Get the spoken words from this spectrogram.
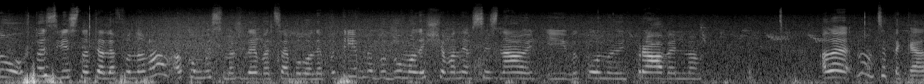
Ну, хтось, звісно, телефонував, а комусь, можливо, це було не потрібно, бо думали, що вони все знають і виконують правильно. Але ну, це таке.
